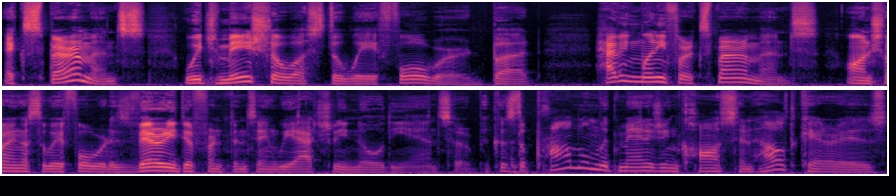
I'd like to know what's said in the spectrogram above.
experiments which may show us the way forward, but having money for experiments on showing us the way forward is very different than saying we actually know the answer. Because the problem with managing costs in healthcare is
